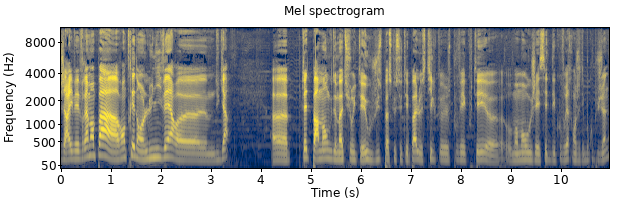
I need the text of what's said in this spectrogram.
J'arrivais vraiment pas à rentrer dans l'univers euh, du gars. Euh, peut-être par manque de maturité ou juste parce que c'était pas le style que je pouvais écouter euh, au moment où j'ai essayé de découvrir quand j'étais beaucoup plus jeune.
